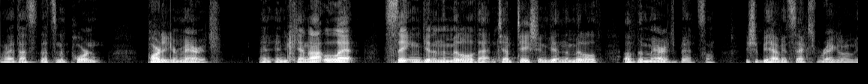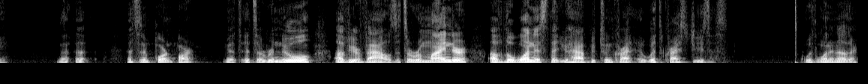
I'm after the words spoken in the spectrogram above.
All right, that's that's an important part of your marriage, and and you cannot let Satan get in the middle of that and temptation get in the middle of, of the marriage bed. So you should be having sex regularly. That, uh, that's an important part. It's, it's a renewal of your vows. It's a reminder of the oneness that you have between Christ, with Christ Jesus with one another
